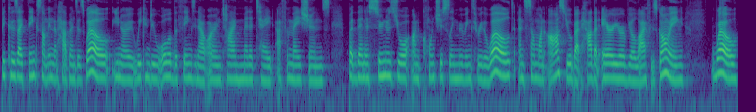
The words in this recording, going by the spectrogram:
Because I think something that happens as well, you know, we can do all of the things in our own time, meditate, affirmations, but then as soon as you're unconsciously moving through the world and someone asks you about how that area of your life is going, well,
